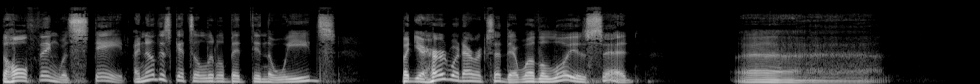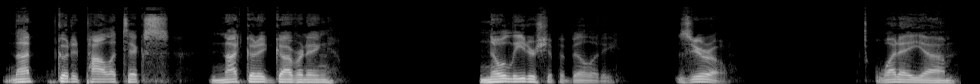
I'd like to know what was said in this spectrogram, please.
The whole thing was stayed. I know this gets a little bit in the weeds, but you heard what Eric said there. Well, the lawyers said, uh, not good at politics, not good at governing, no leadership ability, zero. What a um,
